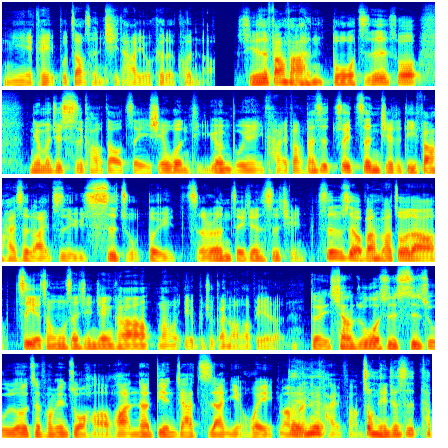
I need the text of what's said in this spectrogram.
你也可以不造成其他游客的困扰。其实方法很多，只是说你有没有去思考到这一些问题，愿不愿意开放？但是最症结的地方还是来自于事主对于责任这件事情，是不是有办法做到自己的宠物身心健康，然后也不去干扰到别人？对，像如果是事主如果这方面做好的话，那店家自然也会慢慢的开放。重点就是它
